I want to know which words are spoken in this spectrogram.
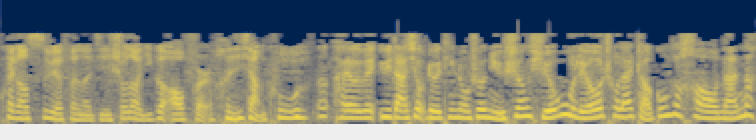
快到四月份了，仅收到一个 offer，很想哭。嗯，还有一位玉大秀，这位听众说，女生学物流出来找工作好难呐、啊，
